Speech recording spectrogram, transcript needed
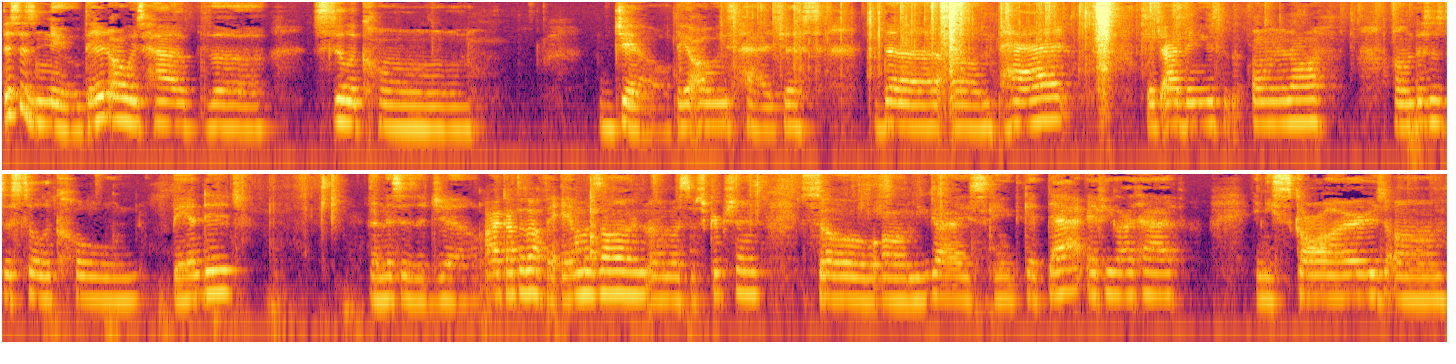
this is new. They didn't always have the silicone gel. They always had just the um, pad, which I've been using on and off. Um, this is the silicone bandage. And this is a gel. I got this off of Amazon, um, a subscription. So um, you guys can get that if you guys have any scars. Um,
